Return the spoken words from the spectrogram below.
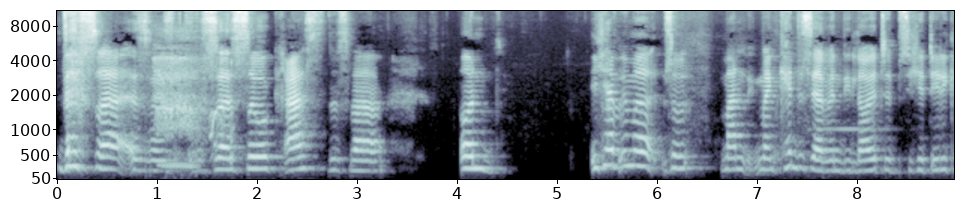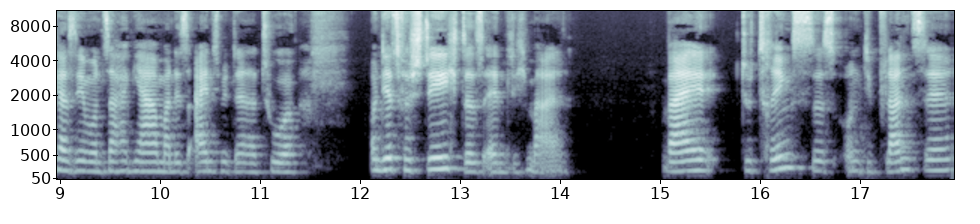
das war, es war, das war so krass. Das war und ich habe immer so man, man kennt es ja, wenn die Leute Psychedelika nehmen und sagen, ja, man ist eins mit der Natur. Und jetzt verstehe ich das endlich mal. Weil du trinkst es und die Pflanze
